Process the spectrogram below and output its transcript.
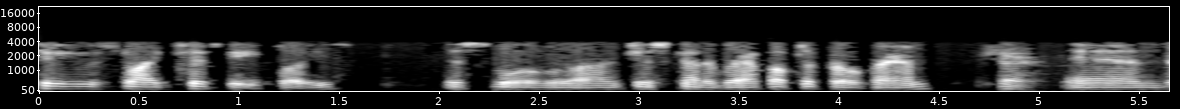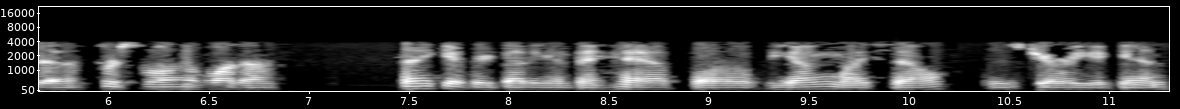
to slide 50, please? This will uh, just kind of wrap up the program. Sure. And uh, first of all, I want to thank everybody on behalf of Young, myself, is Jerry again,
